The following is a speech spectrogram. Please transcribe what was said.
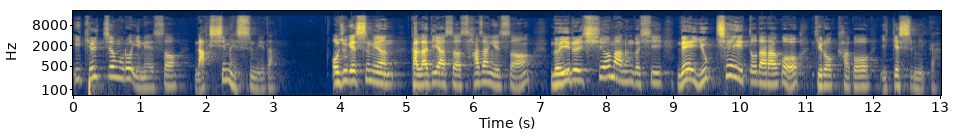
이 결정으로 인해서 낙심했습니다. 오죽했으면 갈라디아서 4장에서 너희를 시험하는 것이 내 육체에 있도다라고 기록하고 있겠습니까?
